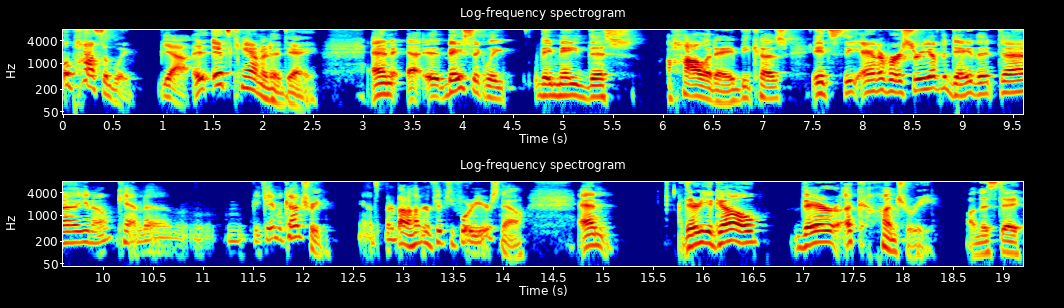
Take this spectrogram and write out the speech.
Well, possibly. Yeah, it, it's Canada Day. And uh, it, basically, they made this holiday because it's the anniversary of the day that, uh, you know, Canada became a country. Yeah, it's been about 154 years now. And there you go. They're a country. On this day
